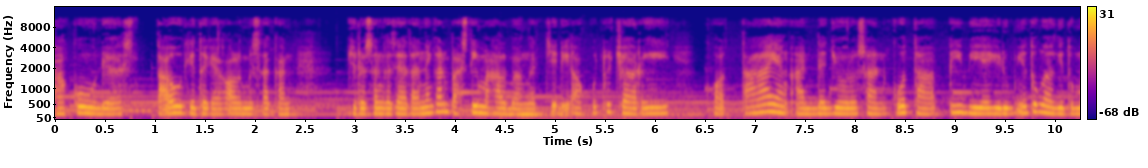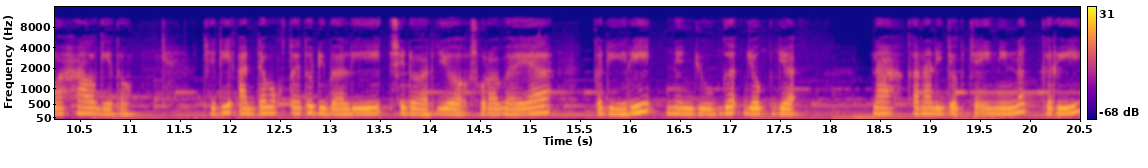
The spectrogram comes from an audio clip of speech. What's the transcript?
aku udah tahu gitu ya kalau misalkan jurusan kesehatannya kan pasti mahal banget. Jadi aku tuh cari kota yang ada jurusanku tapi biaya hidupnya tuh nggak gitu mahal gitu jadi ada waktu itu di Bali, Sidoarjo, Surabaya, Kediri, dan juga Jogja. Nah, karena di Jogja ini negeri,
